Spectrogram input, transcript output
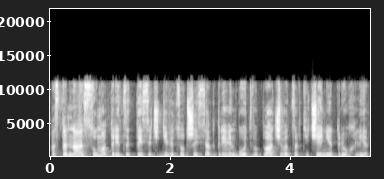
Остальная сумма 30 тысяч 960 гривен будет выплачиваться в течение трех лет.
